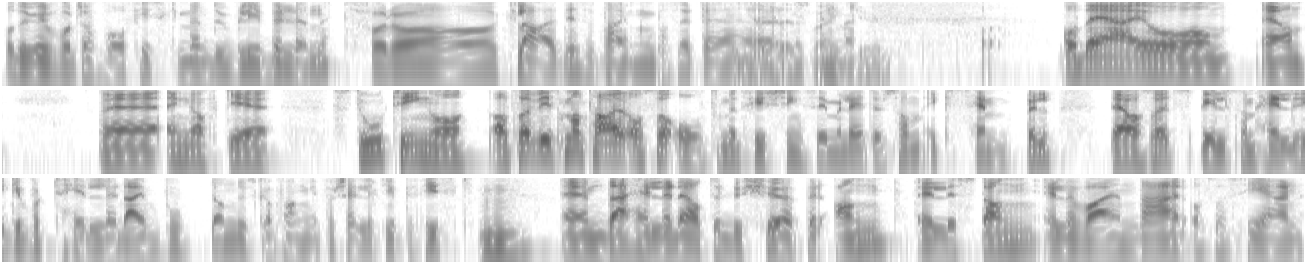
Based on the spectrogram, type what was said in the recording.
Og du vil fortsatt få fisk, men du blir belønnet for å klare disse timingbaserte er er spillene. Og det er jo ja, eh, en ganske stor ting òg. Altså, hvis man tar også Ultimate Fishing Simulator som eksempel, det er også et spill som heller ikke forteller deg hvordan du skal fange forskjellige typer fisk. Mm. Um, det er heller det at du kjøper agn eller stang eller hva enn det er, og så sier han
